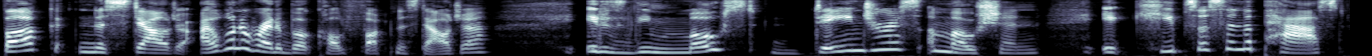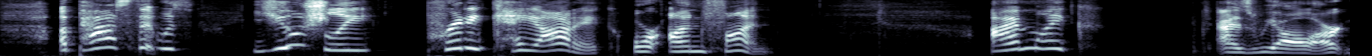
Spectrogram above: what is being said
Fuck nostalgia. I want to write a book called Fuck Nostalgia. It is the most dangerous emotion. It keeps us in the past, a past that was usually pretty chaotic or unfun. I'm like, as we all are,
